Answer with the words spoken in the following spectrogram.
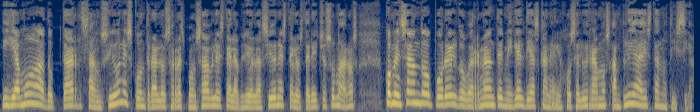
y llamó a adoptar sanciones contra los responsables de las violaciones de los derechos humanos, comenzando por el gobernante Miguel Díaz Canel. José Luis Ramos amplía esta noticia.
